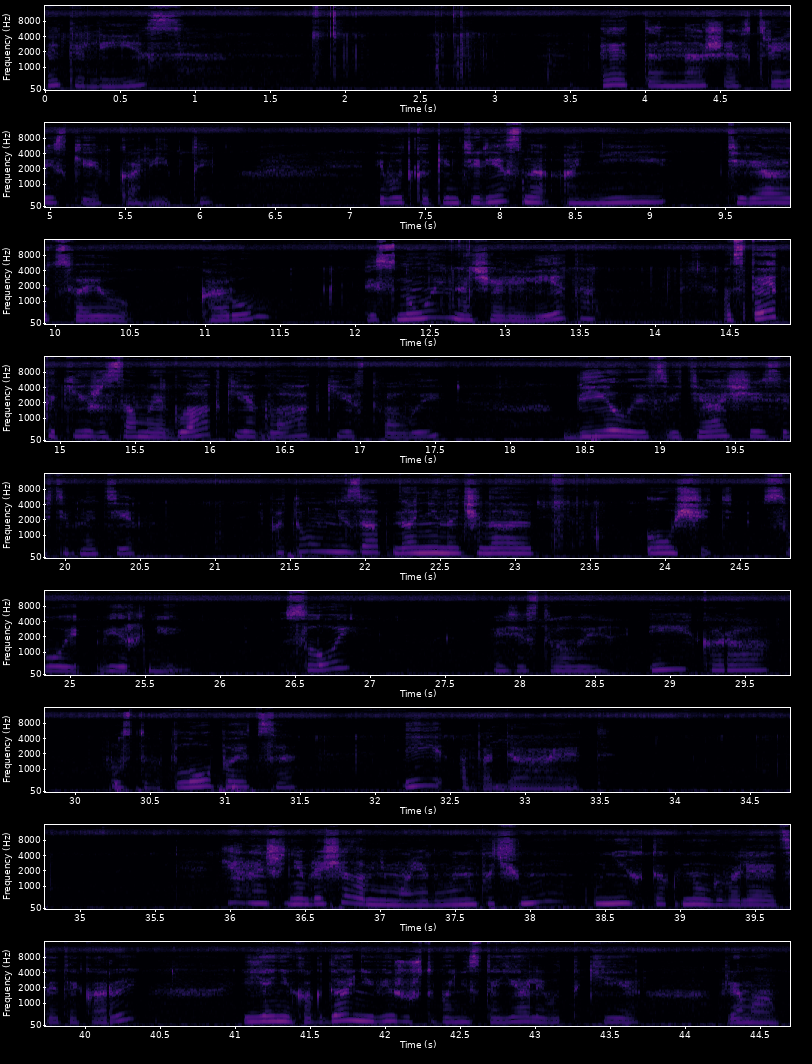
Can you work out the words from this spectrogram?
Это лес. Это наши австралийские эвкалипты. И вот как интересно, они теряют свою кору весной, в начале лета. Вот стоят такие же самые гладкие, гладкие стволы, белые, светящиеся в темноте. И потом внезапно они начинают лущить свой верхний слой, эти стволы, и кора просто вот лопается и опадает. Я раньше не обращала внимания, думаю, ну почему у них так много валяется этой коры, и я никогда не вижу, чтобы они стояли вот такие прямо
